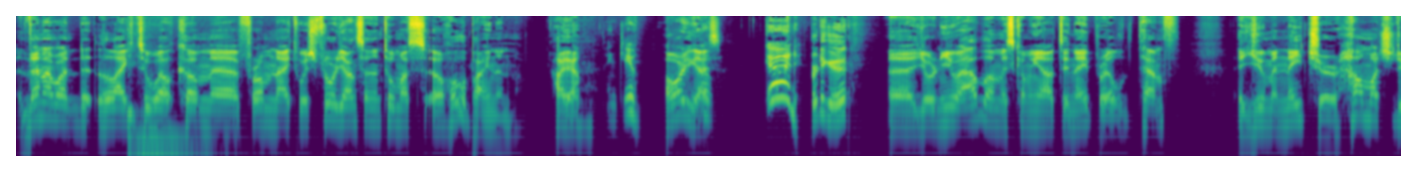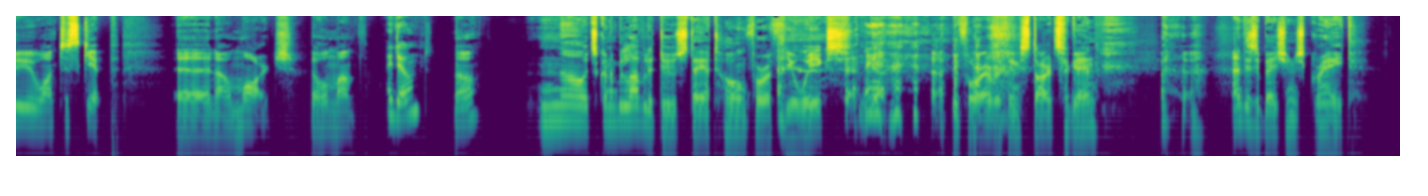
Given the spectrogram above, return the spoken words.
Then I would like to welcome uh, from Nightwish Floor Jansen and Tuomas uh, Holopainen. Hiya. Thank you. How are you guys? Good. Pretty good. Uh, your new album is coming out in April 10th, uh, Human Nature. How much do you want to skip uh, now, March, the whole month? I don't. No? No, it's going to be lovely to stay at home for a few weeks before everything starts again. Anticipation is great.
